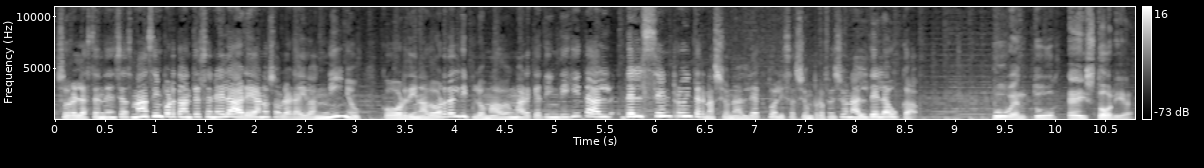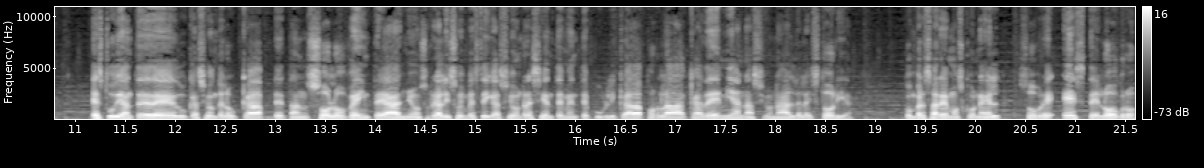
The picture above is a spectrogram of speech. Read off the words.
Sobre las tendencias más importantes en el área nos hablará Iván Niño, coordinador del Diplomado en Marketing Digital del Centro Internacional de Actualización Profesional de la UCAP. Juventud e Historia. Estudiante de educación de la UCAP de tan solo 20 años, realizó investigación recientemente publicada por la Academia Nacional de la Historia. Conversaremos con él sobre este logro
